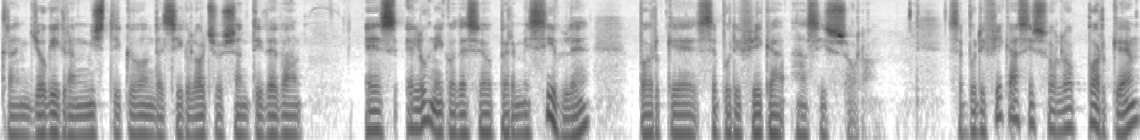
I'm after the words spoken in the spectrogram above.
gran yogi, gran místico del siglo VIII, Shantideva, es el único deseo permisible porque se purifica así solo. Se purifica así solo porque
